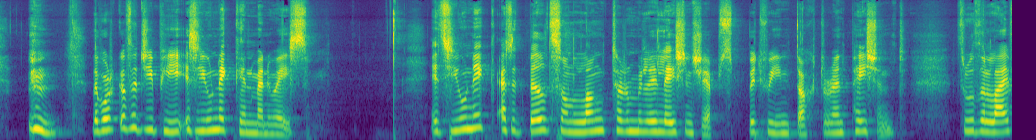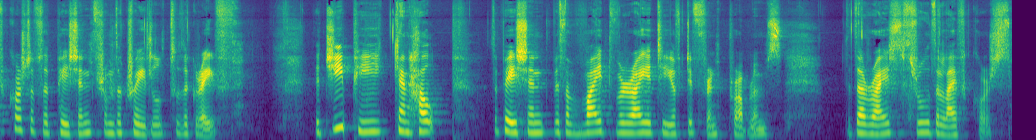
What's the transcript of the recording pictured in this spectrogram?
the work of the GP is unique in many ways. It's unique as it builds on long term relationships between doctor and patient through the life course of the patient from the cradle to the grave. The GP can help the patient with a wide variety of different problems that arise through the life course.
